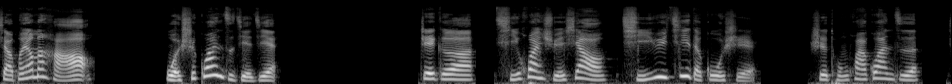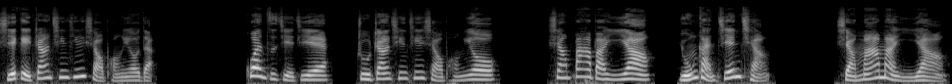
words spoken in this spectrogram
小朋友们好，我是罐子姐姐。这个奇幻学校奇遇记的故事是童话罐子写给张青青小朋友的。罐子姐姐祝张青青小朋友像爸爸一样勇敢坚强，像妈妈一样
